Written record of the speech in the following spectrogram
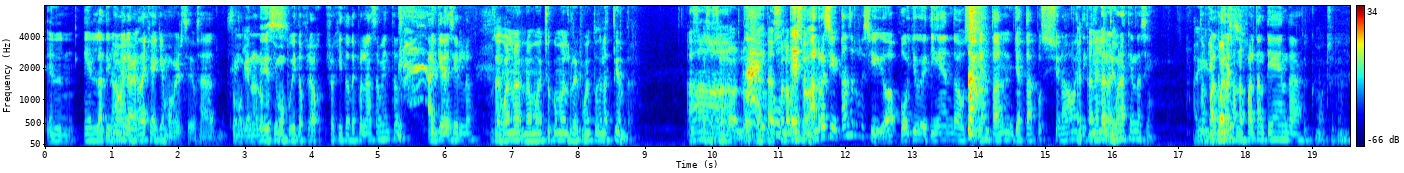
en, en No, Latinoamérica. y la verdad es que hay que moverse. O sea, como que no- nos Es- pusimos un poquito flo- flojitos después del lanzamiento. hay que decirlo. O sea, igual no, no hemos hecho como el recuento de las tiendas. Ah. esos son los, los Ah, ventas y solo ustedes- Eso, ¿han, reci- han recibido apoyo de tiendas, o sea, ya están, ya están posicionados en Están en En la algunas tienda. tiendas sí. Nos, faltan, nos faltan tiendas. Como ocho tiendas.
